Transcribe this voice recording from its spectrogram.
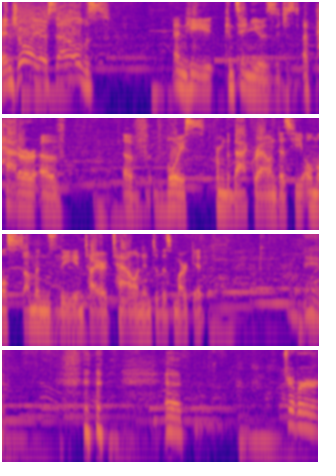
Enjoy yourselves. And he continues, just a patter of of voice from the background as he almost summons the entire town into this market. Oh, damn. uh, Trevor,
